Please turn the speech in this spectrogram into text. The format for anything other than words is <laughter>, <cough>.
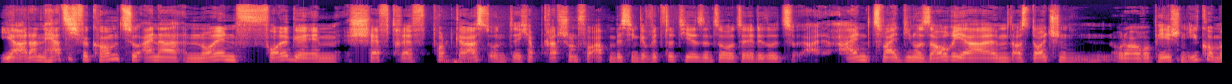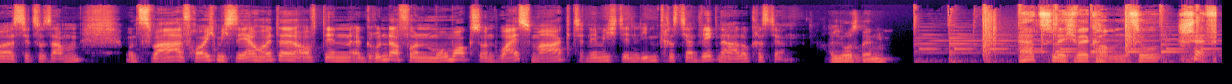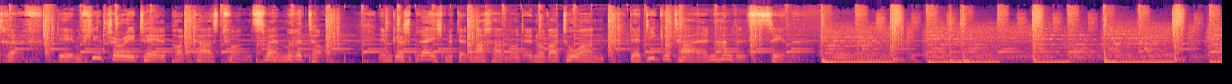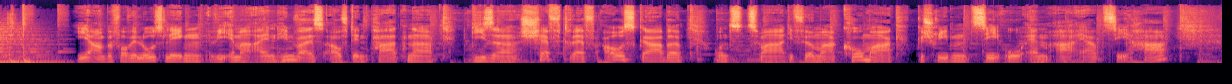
Ja, dann herzlich willkommen zu einer neuen Folge im Cheftreff Podcast. Und ich habe gerade schon vorab ein bisschen gewitzelt. Hier sind so, so ein, zwei Dinosaurier ähm, aus deutschen oder europäischen E-Commerce hier zusammen. Und zwar freue ich mich sehr heute auf den Gründer von Momox und Weismarkt, nämlich den lieben Christian Wegner. Hallo Christian. Hallo Sven. Herzlich willkommen zu Cheftreff, dem Future Retail Podcast von Sven Ritter im Gespräch mit den Machern und Innovatoren der digitalen Handelsszene. Ja, und bevor wir loslegen, wie immer ein Hinweis auf den Partner dieser Cheftreff-Ausgabe und zwar die Firma Comark, geschrieben C-O-M-A-R-C-H.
